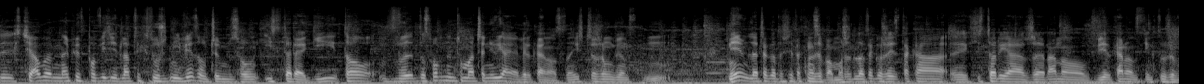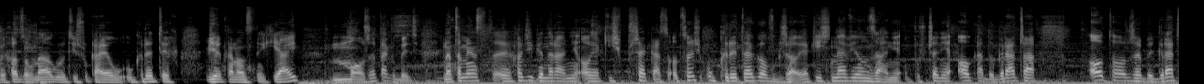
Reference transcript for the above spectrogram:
y, chciałbym najpierw powiedzieć dla tych, którzy nie wiedzą, czym są easter eggi, to w dosłownym tłumaczeniu jaja wielkanocne i szczerze mówiąc... Mm, nie wiem dlaczego to się tak nazywa. Może dlatego, że jest taka y, historia, że rano w Wielkanoc niektórzy wychodzą na ogród i szukają ukrytych wielkanocnych jaj. Może tak być. Natomiast y, chodzi generalnie o jakiś przekaz, o coś ukrytego w grze, o jakieś nawiązanie, opuszczenie oka do gracza, o to, żeby gracz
